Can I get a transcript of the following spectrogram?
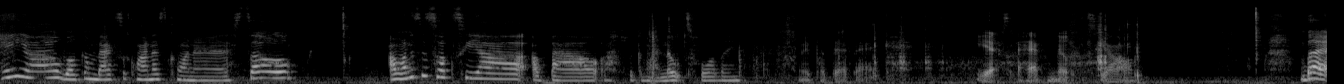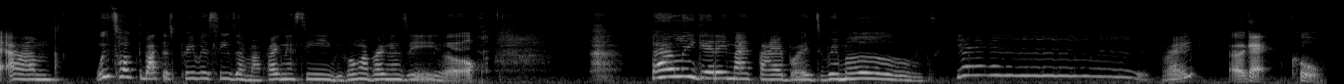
Hey y'all, welcome back to Quanna's Corner. So, I wanted to talk to y'all about, oh, look at my notes falling. Let me put that back. Yes, I have notes, y'all. But, um, we talked about this previously during my pregnancy, before my pregnancy. Ugh. Finally getting my fibroids removed. Yay! Right? Okay, cool.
